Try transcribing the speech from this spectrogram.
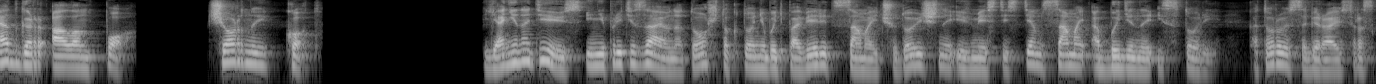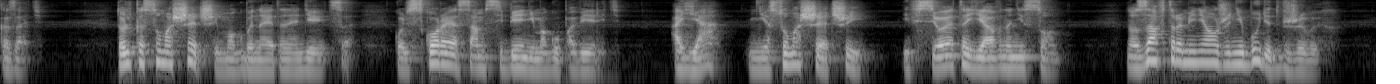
Эдгар Аллан По. Черный кот. Я не надеюсь и не притязаю на то, что кто-нибудь поверит самой чудовищной и вместе с тем самой обыденной истории, которую собираюсь рассказать. Только сумасшедший мог бы на это надеяться, коль скоро я сам себе не могу поверить. А я не сумасшедший, и все это явно не сон. Но завтра меня уже не будет в живых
